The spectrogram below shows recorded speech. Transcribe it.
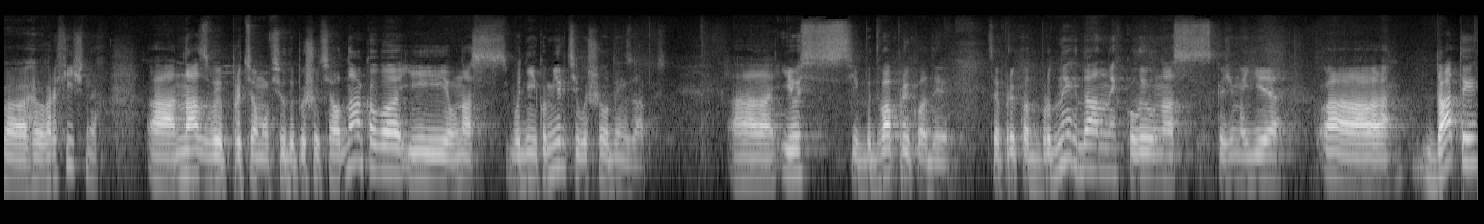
географічних. Назви при цьому всюди пишуться однаково, і у нас в одній комірці лише один запис. І ось якби, два приклади. Це приклад брудних даних, коли у нас, скажімо, є дати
